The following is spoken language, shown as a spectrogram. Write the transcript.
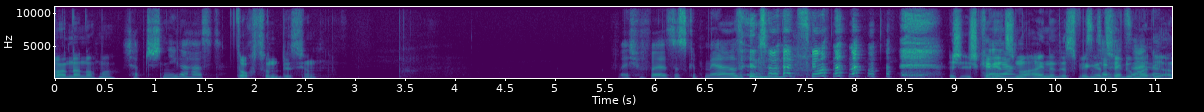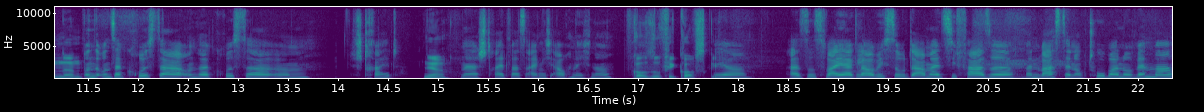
waren da nochmal? Ich habe dich nie gehasst. Doch, so ein bisschen. Ich weiß, es gibt mehrere Situationen. ich ich kenne naja. jetzt nur eine, deswegen erzähl du mal eine. die anderen. Und unser größter, unser größter ähm, Streit. Ja. Na, Streit war es eigentlich auch nicht, ne? Frau Sofikowski. Ja. Also es war ja, glaube ich, so damals die Phase, wann war es denn? Oktober, November?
